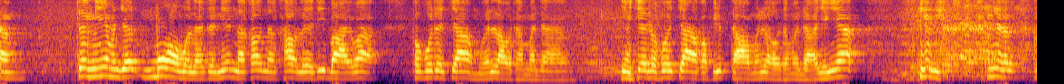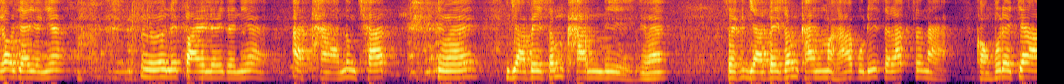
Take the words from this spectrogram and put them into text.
ยังเรื่องนี้มันจะมั่วหมดเลยแต่นี้นะเข้านะเข้าเลยอธิบายว่า พระพุทธเจ้าเหมือนเราธรรมดา อย่างเช่นพระพุทธเจ้ากับพริบตาเหมือนเราธรรมดา อย่างเงี้ยเนี่ยเข้าใจอย่างเงี้ยเออเลยไปเลยแต่เนี้ยอัฐานต้องชัดใช่ไหมอย่าไปสำคัญดิใช่ไหมอย่าไปสำคัญมหาปุริสลักษณะของพระเจ้า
